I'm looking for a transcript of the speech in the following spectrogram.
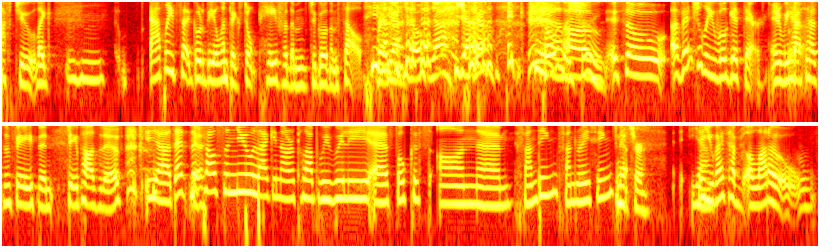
have to like. Athletes that go to the Olympics don't pay for them to go themselves, right? Yeah. You know, Yeah. yeah, Like, Totally true. um, So eventually we'll get there, and we Yeah. have to have some faith and stay positive. yeah that, that's Yeah. also new like in our club we really uh, focus on um, funding fundraising Yeah. Sure. Yeah, you guys have a lot of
